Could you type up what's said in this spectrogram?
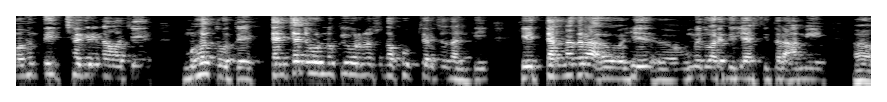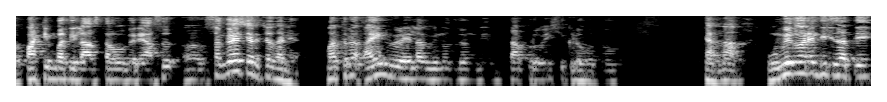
महंत इच्छागिरी नावाचे महंत होते त्यांच्या निवडणुकीवरनं सुद्धा खूप चर्चा झाली की त्यांना जर हे उमेदवारी दिली असती तर आम्ही पाठिंबा दिला असता वगैरे असं सगळ्या चर्चा झाल्या. मात्र ऐन वेळेला विनोद गंगेंचा प्रवेश इकडे होतो. त्यांना उमेदवारी दिली जाते.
